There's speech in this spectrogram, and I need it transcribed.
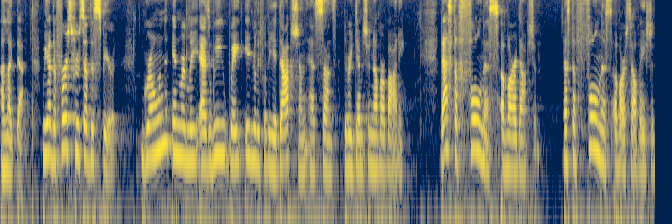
I like that. We have the first fruits of the Spirit, grown inwardly as we wait eagerly for the adoption as sons, the redemption of our body. That's the fullness of our adoption. That's the fullness of our salvation,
